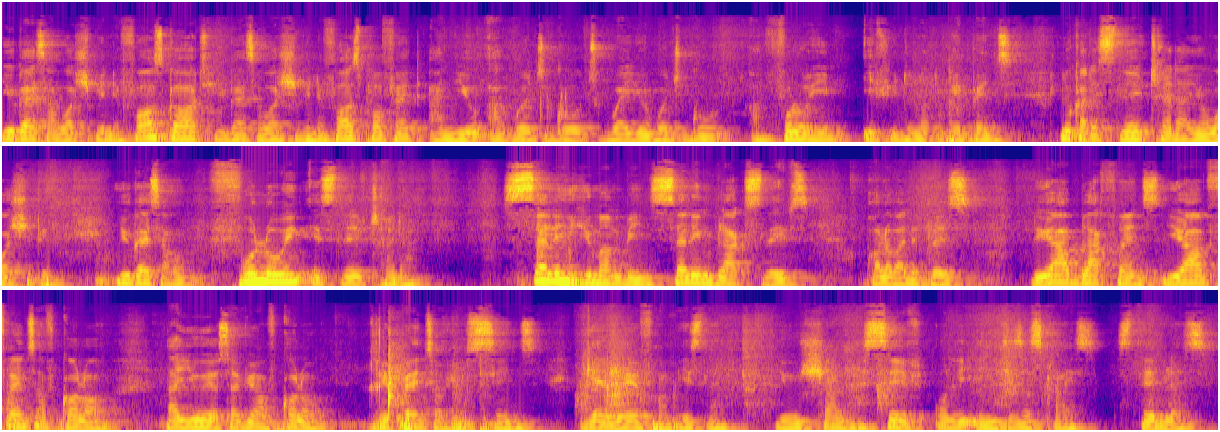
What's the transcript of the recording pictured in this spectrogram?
you guys are worshiping the false God, you guys are worshiping the false prophet, and you are going to go to where you're going to go and follow him if you do not repent. Look at the slave trader you're worshiping. You guys are following a slave trader, selling human beings, selling black slaves all over the place. Do you have black friends? Do you have friends of color? That you yourself, you have color. Repent of your sins. Get away from Islam. You shall be saved only in Jesus Christ. Stay blessed.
